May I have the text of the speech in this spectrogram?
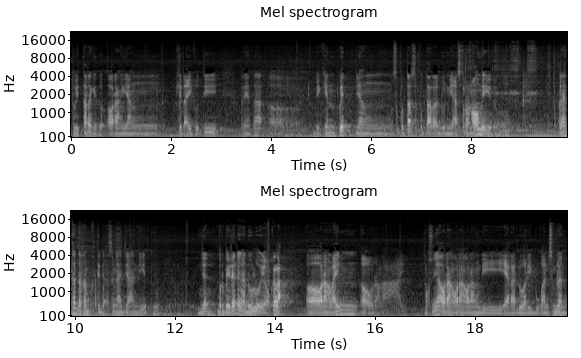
Twitter gitu orang yang kita ikuti ternyata eh, bikin tweet yang seputar seputar dunia astronomi gitu. Ternyata dalam ketidaksengajaan itu ya, berbeda dengan dulu. Ya oke lah. Eh, orang lain oh, orang lain. Maksudnya orang-orang orang di era 2000-an 90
